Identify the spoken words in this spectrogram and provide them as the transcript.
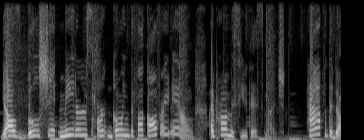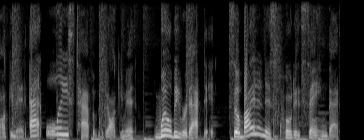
Y'all's bullshit meters aren't going the fuck off right now. I promise you this much half of the document, at least half of the document, will be redacted. So Biden is quoted saying that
